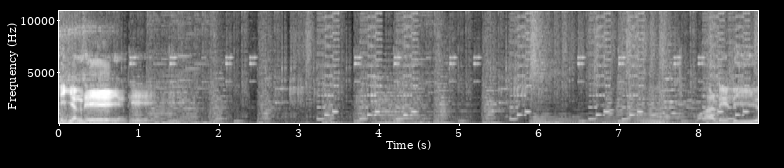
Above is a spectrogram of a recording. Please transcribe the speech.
นี่ยังเทยังเทวาเลเลีย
